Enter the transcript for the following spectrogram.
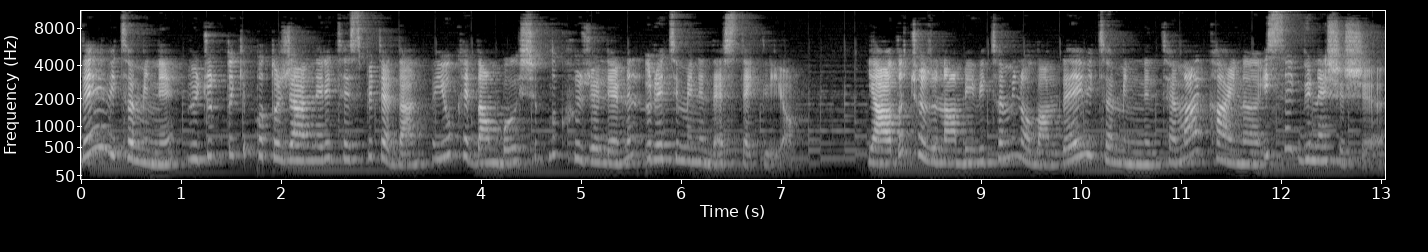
D vitamini vücuttaki patojenleri tespit eden ve yok eden bağışıklık hücrelerinin üretimini destekliyor. Yağda çözünen bir vitamin olan D vitamininin temel kaynağı ise güneş ışığı.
